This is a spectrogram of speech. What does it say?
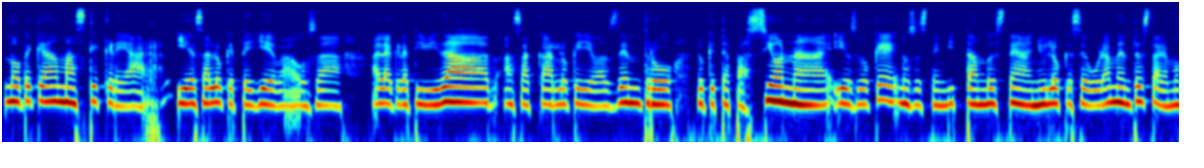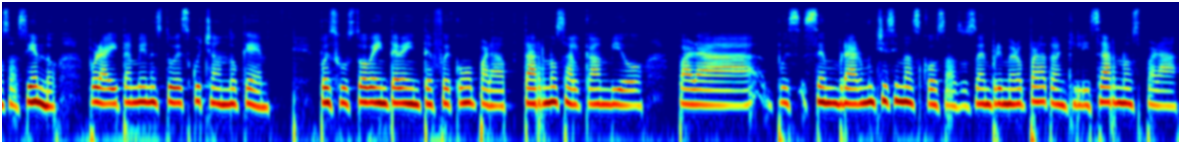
no te queda más que crear y es a lo que te lleva, o sea, a la creatividad, a sacar lo que llevas dentro, lo que te apasiona y es lo que nos está invitando este año y lo que seguramente estaremos haciendo. Por ahí también estuve escuchando que pues justo 2020 fue como para adaptarnos al cambio, para pues sembrar muchísimas cosas, o sea, en primero para tranquilizarnos, para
